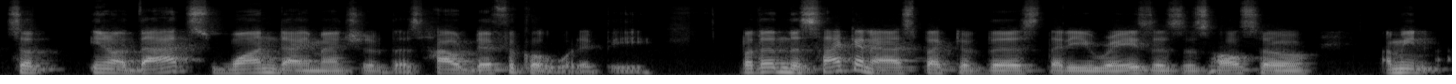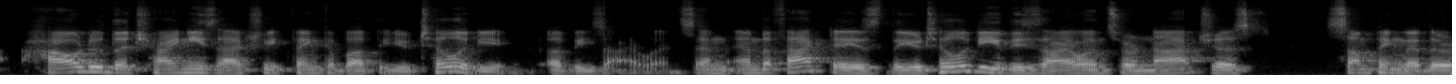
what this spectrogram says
So, you know, that's one dimension of this. How difficult would it be? But then the second aspect of this that he raises is also, I mean, how do the Chinese actually think about the utility of these islands? And and the fact is, the utility of these islands are not just something that they're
